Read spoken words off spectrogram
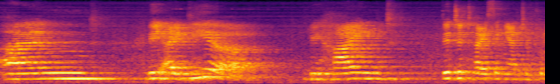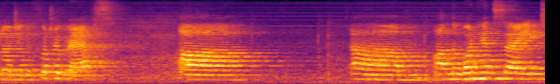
And the idea behind digitizing anthropological photographs are um, on the one hand side,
